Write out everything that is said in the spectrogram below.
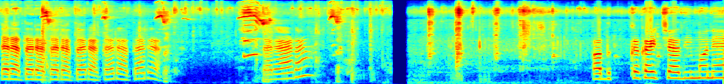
തരാ തരാ തരാ തരാ തരാ തരാ. തരാടാ. പതുക്കെ കഴിച്ചാ മതി മോനെ.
